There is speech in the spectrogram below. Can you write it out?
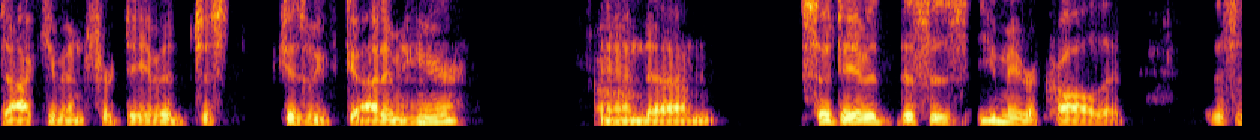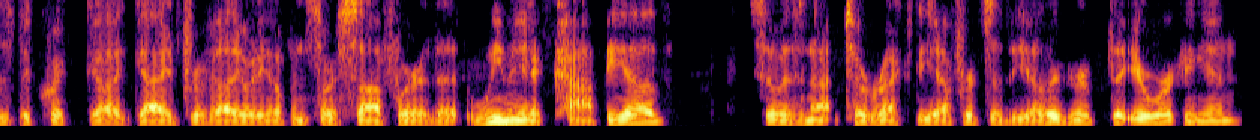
document for David just because we've got him here? Um, And um, so, David, this is, you may recall that this is the quick uh, guide for evaluating open source software that we made a copy of so as not to wreck the efforts of the other group that you're working in.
